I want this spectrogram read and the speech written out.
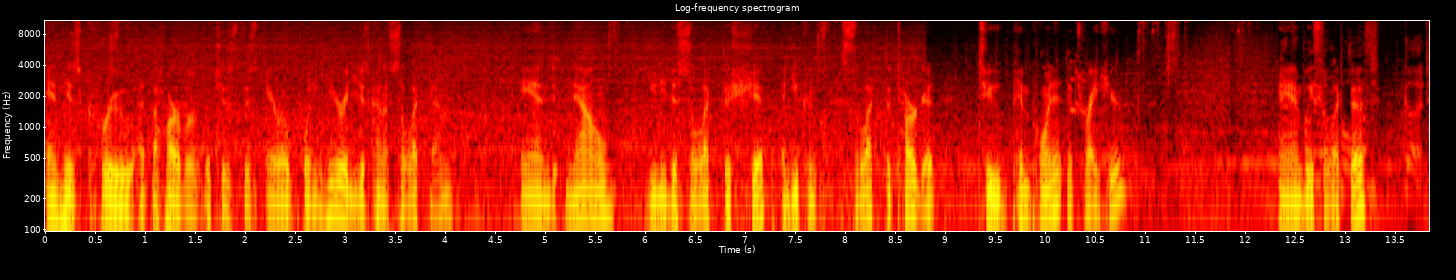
and his crew at the harbor, which is this arrow pointing here, and you just kind of select them. And now you need to select the ship, and you can select the target to pinpoint it. It's right here. And we select this. Good.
